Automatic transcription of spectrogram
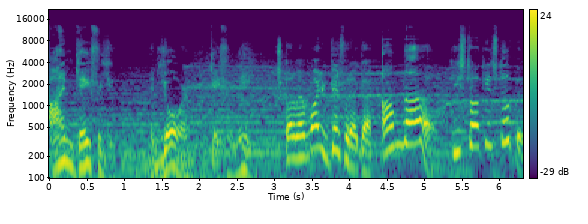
I'm gay for you, and you're gay for me. Spider-Man, why are you gay for that guy? I'm not. He's talking stupid.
